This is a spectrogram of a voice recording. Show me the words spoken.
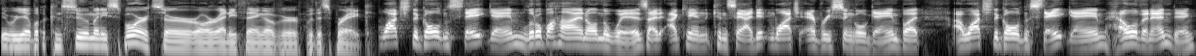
Were you able to consume any sports or, or anything over with this break? Watched the Golden State game, little behind on the Wiz. I, I can can say I didn't watch every single game, but I watched the Golden State game. Hell of an ending.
